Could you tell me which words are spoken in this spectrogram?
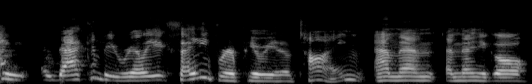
can be that can be really exciting for a period of time and then and then you go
